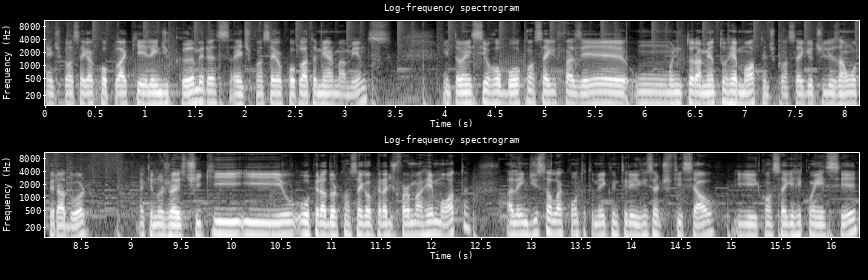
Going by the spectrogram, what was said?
a gente consegue acoplar aqui além de câmeras, a gente consegue acoplar também armamentos. Então esse robô consegue fazer um monitoramento remoto, a gente consegue utilizar um operador aqui no joystick e, e o operador consegue operar de forma remota. Além disso, ela conta também com inteligência artificial e consegue reconhecer,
